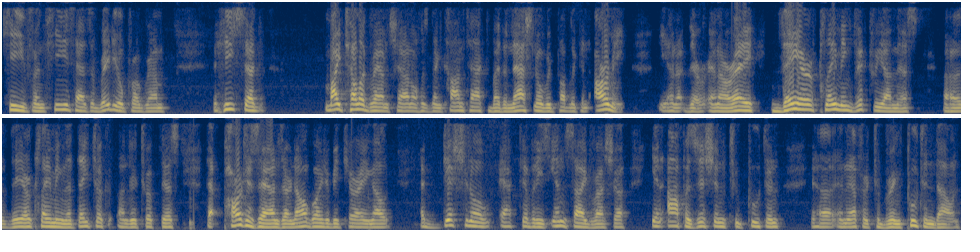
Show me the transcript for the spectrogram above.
Kiev, and he has a radio program. He said, My Telegram channel has been contacted by the National Republican Army, their NRA. They are claiming victory on this. Uh, they are claiming that they took undertook this, that partisans are now going to be carrying out additional activities inside Russia in opposition to Putin uh, an effort to bring Putin down.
